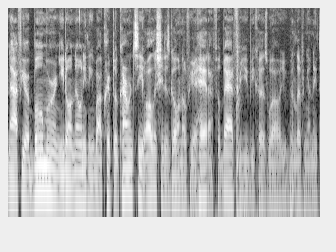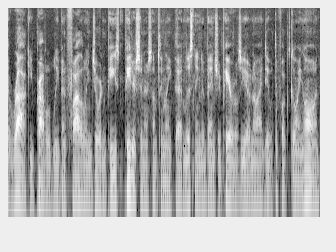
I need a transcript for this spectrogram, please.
Now, if you're a boomer and you don't know anything about cryptocurrency, all this shit is going over your head. I feel bad for you because, well, you've been living underneath a rock. You've probably been following Jordan Peterson or something like that and listening to Ben Shapiro. So you have no idea what the fuck's going on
